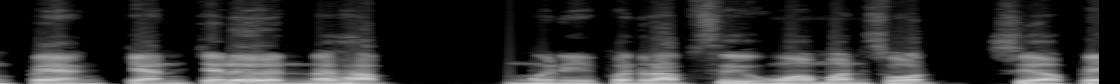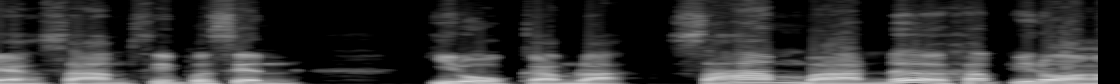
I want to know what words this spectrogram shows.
งแป้งแก่นเจริญนะครับมื้อนี้เพิ่นรับซื้อหัวมันสด เสื้อแป้ง 30%กิโลกรัมละ 3 บาทเด้อครับ พี่น้อง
